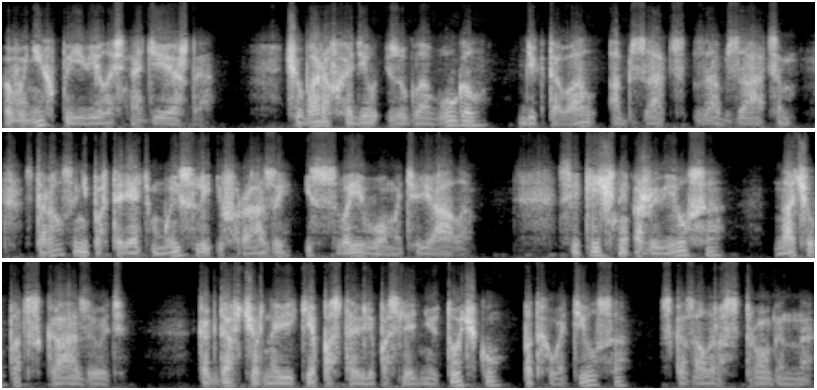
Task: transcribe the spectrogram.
в них появилась надежда. Чубаров ходил из угла в угол, диктовал абзац за абзацем, старался не повторять мысли и фразы из своего материала. Светличный оживился, начал подсказывать. Когда в черновике поставили последнюю точку, подхватился, сказал растроганно,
